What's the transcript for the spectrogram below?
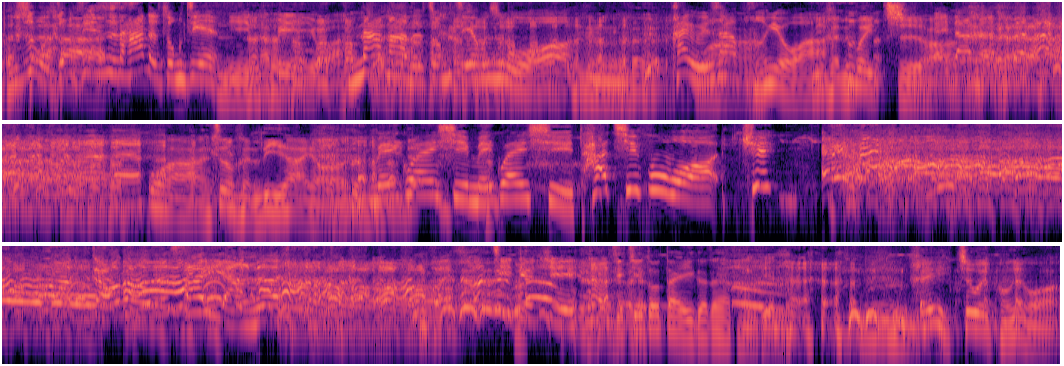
不是我中间，是他的中间，你那边也有啊。娜娜的中间不是我，他以为是他朋友啊。你很会指啊。哎，，当然，哇，这种很厉害哦，没关系，没关系，他欺负我，去。搞得我们晒痒的，说去就去。姐姐都带一个在他旁边的，哎，这位朋友啊，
